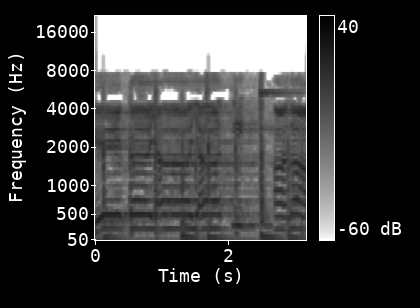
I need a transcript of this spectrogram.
एकया याति अनावृत्तिम्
